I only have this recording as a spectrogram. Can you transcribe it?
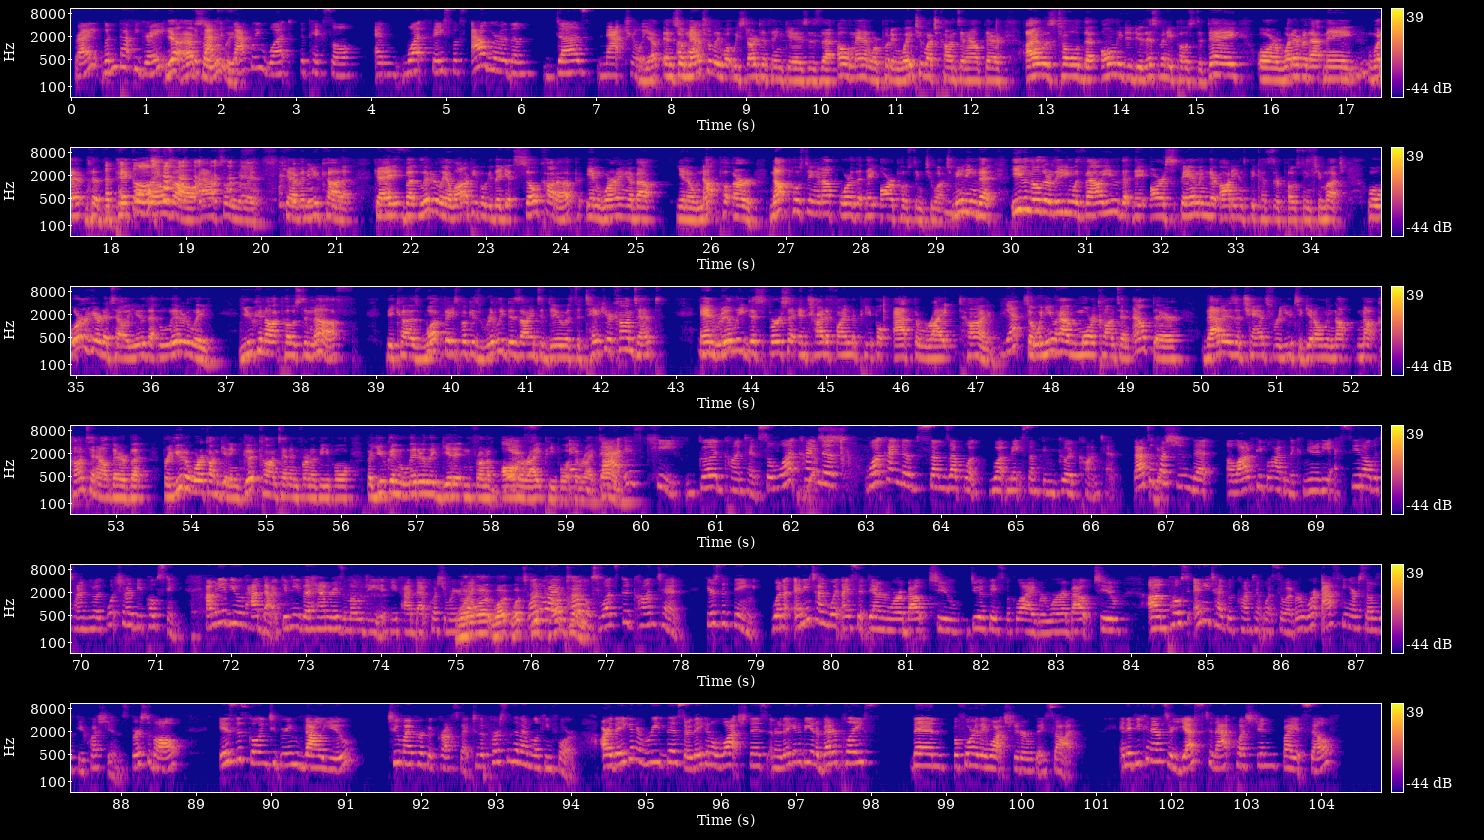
right? Wouldn't that be great? Yeah, 'Cause That's exactly what the Pixel and what Facebook's algorithm does naturally. Yep. And so Okay. naturally what we start to think is is that oh man, we're putting way too much content out there. I was told that only to do this many posts a day or whatever that may whatever the, Mm-hmm. The pickle pickle. knows all. Absolutely. Kevin, you caught it. Okay? But literally a lot of people they get so caught up in worrying about you know not po- or not posting enough or that they are posting too much. Mm-hmm. Meaning that even though they're leading with value that they are spamming their audience because they're posting too much. Well we're here to tell you that literally you cannot post enough because what mm-hmm. facebook is really designed to do is to take your content mm-hmm. and really disperse it and try to find the people at the right time. Yep. so when you have more content out there, that is a chance for you to get only not not content out there, but for you to work on getting good content in front of people, but you can literally get it in front of all Yes. the right people at and the right that time. that is key. Good content. So what kind Yes. of what kind of sums up what what makes something good content? That's a Yes. question that a lot of people have in the community. I see it all the time. They're like, "What should I be posting?" How many of you have had that? Give me the hand raise emoji if you've had that question where you're What, like, what what what's what good do content? I post? What's good content? Here's the thing. When anytime and I sit down and we're about to do a Facebook Live or we're about to um, post any type of content whatsoever, we're asking ourselves a few questions. First of all, is this going to bring value to my perfect prospect, to the person that I'm looking for? Are they going to read this? Are they going to watch this? And are they going to be in a better place than before they watched it or they saw it? And if you can answer yes to that question by itself,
